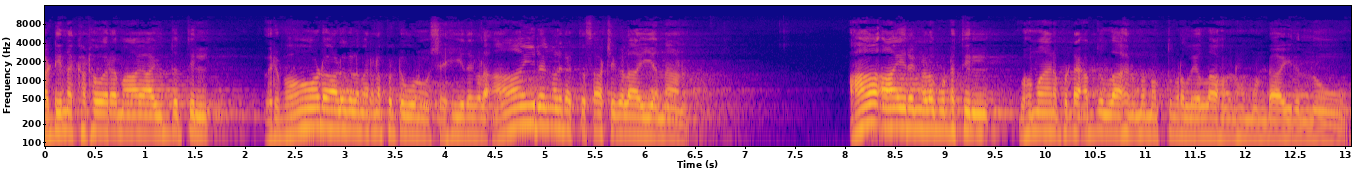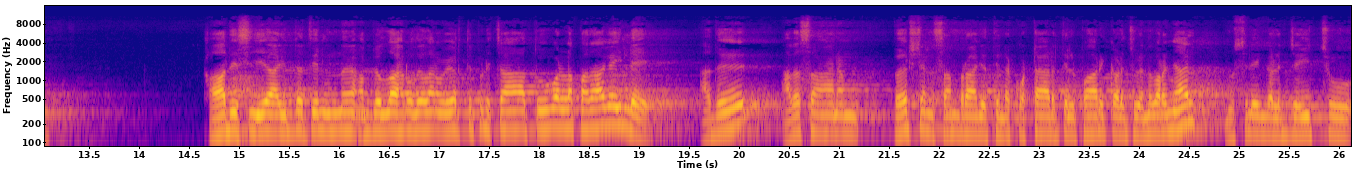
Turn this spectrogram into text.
കഠിന കഠോരമായ യുദ്ധത്തിൽ ഒരുപാട് ആളുകൾ മരണപ്പെട്ടു പോണു. ഷഹീദകൾ ആയിരങ്ങൾ രക്തസാക്ഷികളായി എന്നാണ്. ആ ആയിരങ്ങളുടെ കൂട്ടത്തിൽ ബഹുമാനപ്പെട്ട അബ്ദുല്ലാഹിനും മക്തും അലി അള്ളാഹുനും ഉണ്ടായിരുന്നു. ഖാദിസിയ യുദ്ധത്തിൽ നിന്ന് അബ്ദുല്ലാഹ് റലിയാൻ ഉയർത്തിപ്പിടിച്ച ആ തൂവള്ള പതാകയില്ലേ? അത് അവസാനം പേർഷ്യൻ സാമ്രാജ്യത്തിന്റെ കൊട്ടാരത്തിൽ പാറിക്കളിച്ചു എന്ന് പറഞ്ഞാൽ മുസ്ലിങ്ങൾ ജയിച്ചു.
